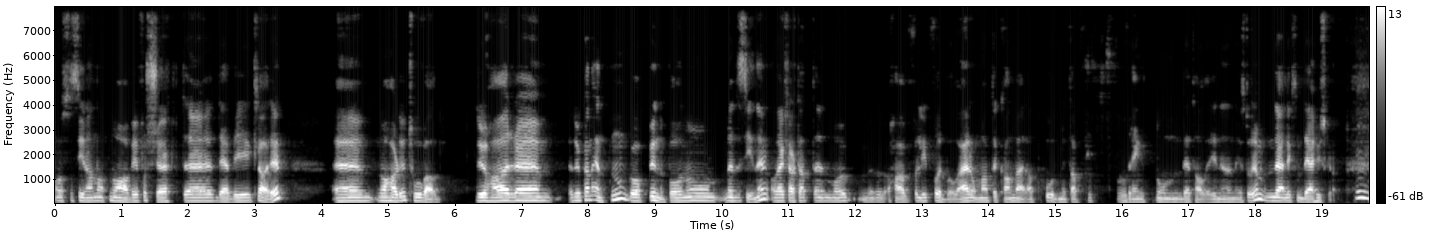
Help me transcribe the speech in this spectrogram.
og så sier han at nå har vi forsøkt det vi klarer. Ehm, nå har du to valg. Du, har, eh, du kan enten gå og begynne på noen medisiner, og det er klart at en må ha for litt forbehold her om at det kan være at hodet mitt har forvrengt noen detaljer inn i denne historien, men det er liksom det jeg husker, da. Mm.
